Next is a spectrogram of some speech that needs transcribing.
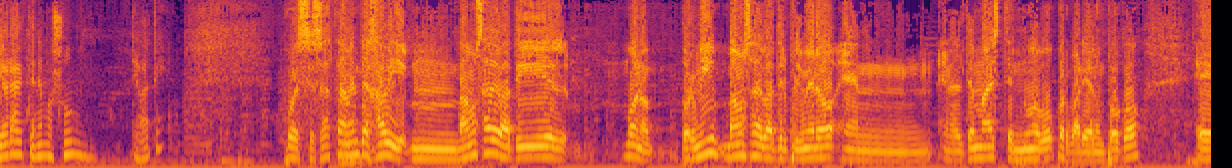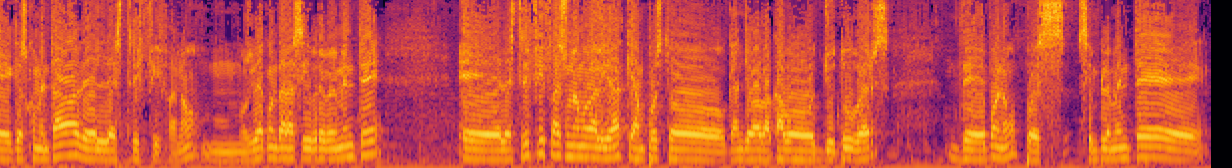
Y ahora tenemos un debate. Pues exactamente, Javi. Mm, Vamos a debatir. Bueno, por mí, vamos a debatir primero en, en el tema este nuevo, por variar un poco, eh, que os comentaba del Street FIFA, ¿no? Mm, Os voy a contar así brevemente. Eh, el Street FIFA es una modalidad que han puesto, que han llevado a cabo youtubers de, bueno, pues simplemente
